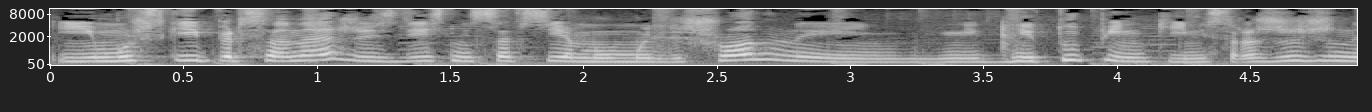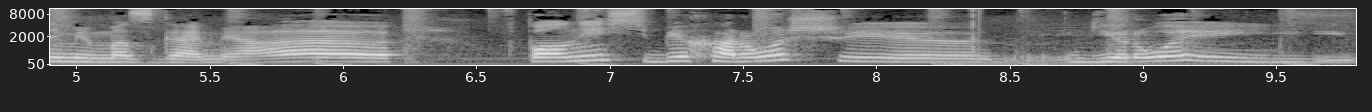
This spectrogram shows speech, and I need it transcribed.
И мужские персонажи здесь не совсем умалишенные, не, не тупенькие, не с разжиженными мозгами, а вполне себе хорошие герои,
